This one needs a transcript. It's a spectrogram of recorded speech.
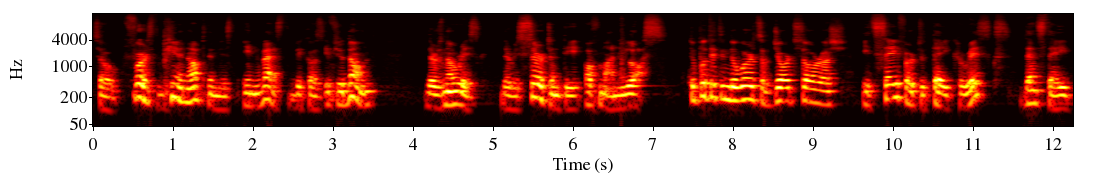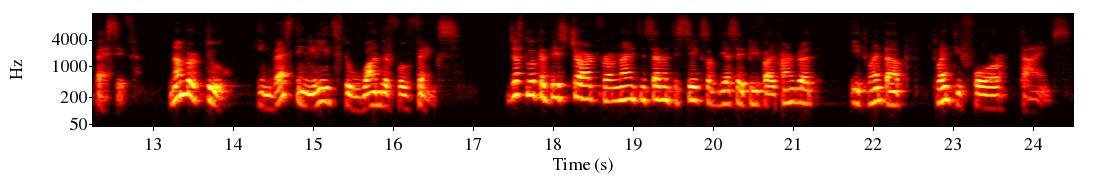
So, first, be an optimist, invest, because if you don't, there's no risk. There is certainty of money loss. To put it in the words of George Soros, it's safer to take risks than stay passive. Number two, investing leads to wonderful things. Just look at this chart from 1976 of the S&P 500. It went up 24 times.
